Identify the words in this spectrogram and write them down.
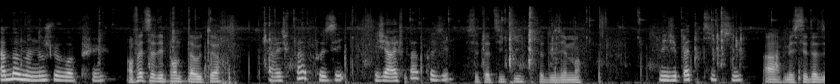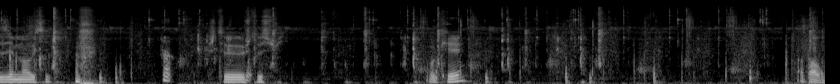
Ah bah maintenant je le vois plus. En fait, ça dépend de ta hauteur. J'arrive pas à poser. J'arrive pas à poser. C'est ta tiki, ta deuxième main. Mais j'ai pas de tiki. Ah, mais c'est ta deuxième main aussi. Ah. Je te, je te suis. Ok. Ah, pardon.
